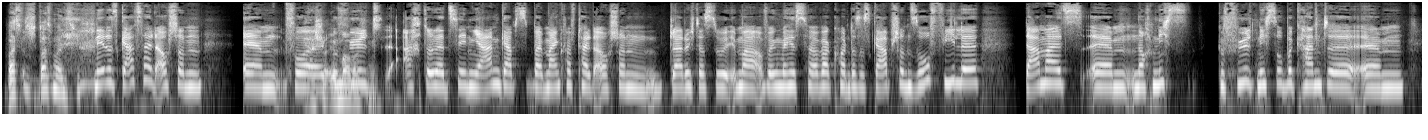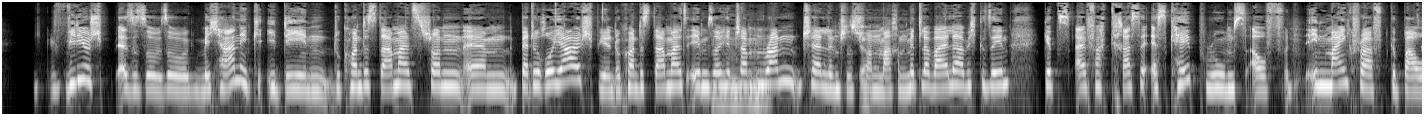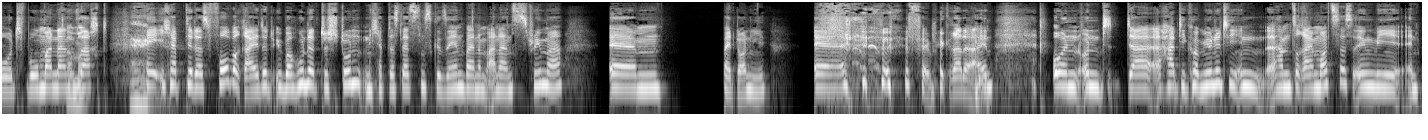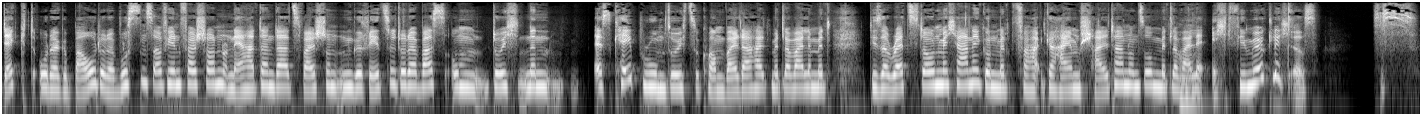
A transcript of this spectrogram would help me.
Was, was meinst du? Nee, das gab's halt auch schon ähm, vor Ja, gefühlt acht oder zehn Jahren gab's bei Minecraft halt auch schon, dadurch, dass du immer auf irgendwelche Server konntest, es gab schon so viele damals ähm, noch nicht gefühlt nicht so bekannte ähm, Videos, also so, so Mechanik-Ideen. Du konntest damals schon ähm, Battle Royale spielen. Du konntest damals eben solche Mhm. Jump'n'Run-Challenges schon machen. Mittlerweile habe ich gesehen, gibt's einfach krasse Escape Rooms auf in Minecraft gebaut, wo man dann Hammer. sagt, hey, ich habe dir das vorbereitet über hunderte Stunden. Ich habe das letztens gesehen bei einem anderen Streamer, ähm, bei Donny. Äh, fällt mir gerade ein. Und, und da hat die Community, in, haben drei Mods das irgendwie entdeckt oder gebaut oder wussten es auf jeden Fall schon. Und er hat dann da zwei Stunden gerätselt oder was, um durch einen Escape Room durchzukommen, weil da halt mittlerweile mit dieser Redstone-Mechanik und mit geheimen Schaltern und so mittlerweile echt viel möglich ist. Es ist,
